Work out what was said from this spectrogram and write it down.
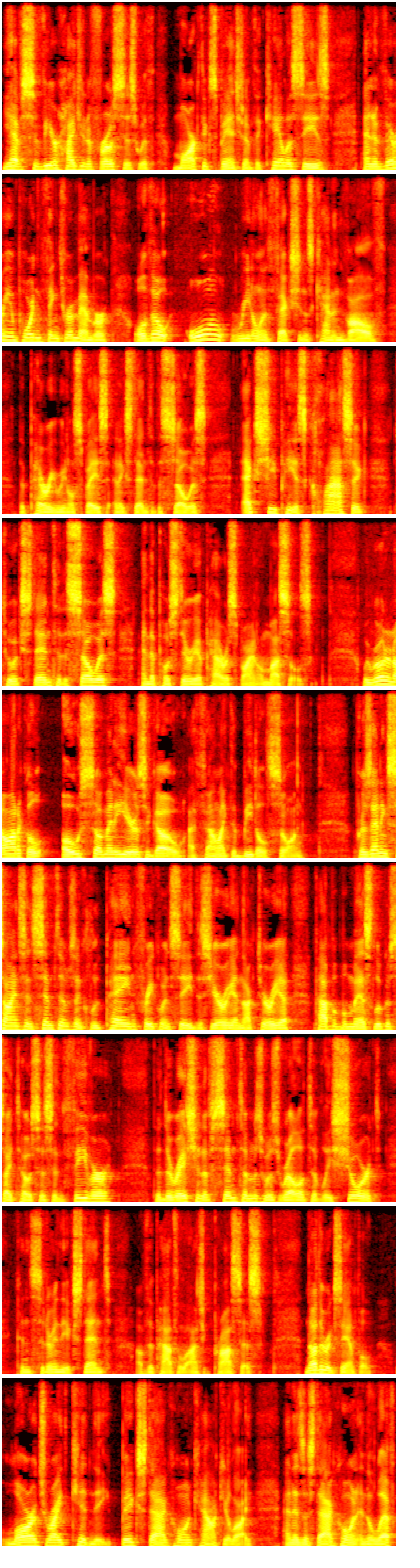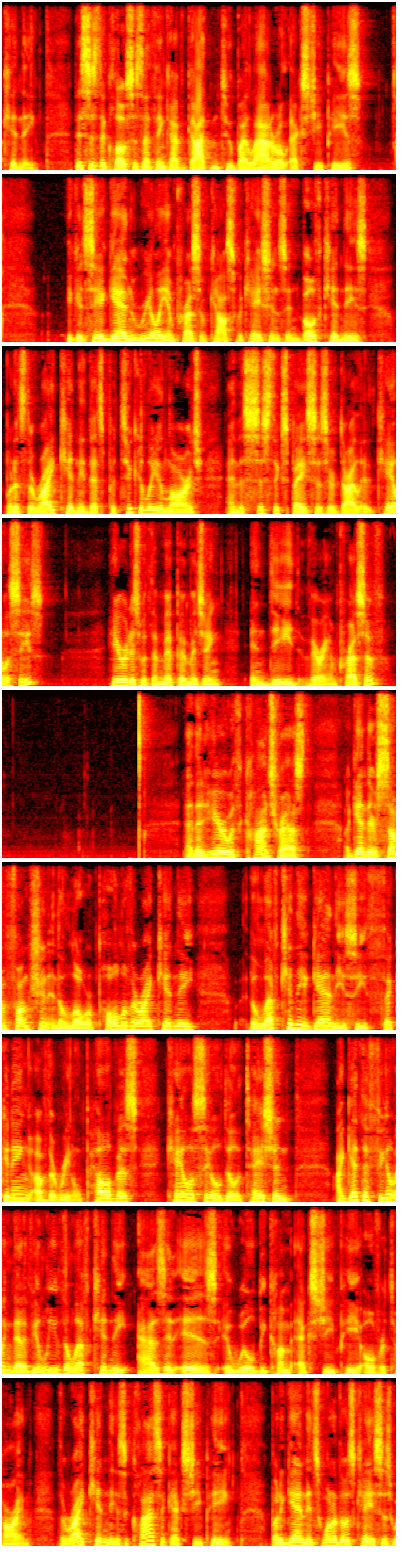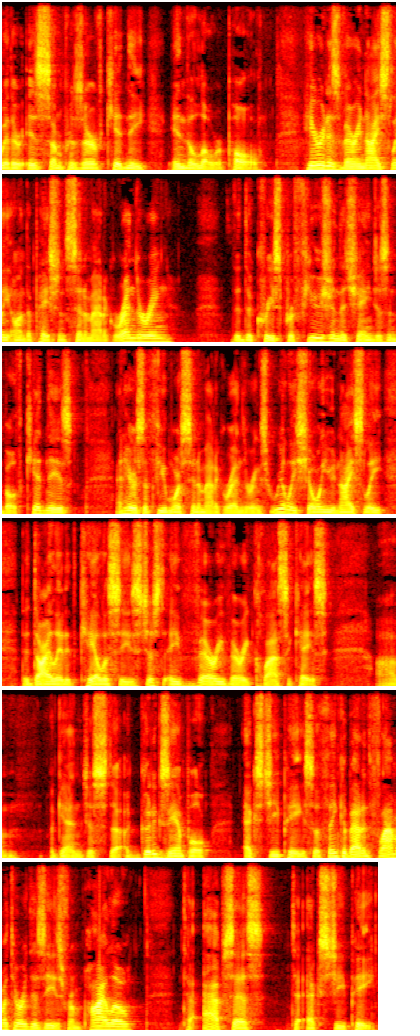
You have severe hydronephrosis with marked expansion of the calyces. And a very important thing to remember although all renal infections can involve the perirenal space and extend to the psoas, XGP is classic to extend to the psoas and the posterior paraspinal muscles. We wrote an article oh so many years ago. I found like the Beatles song. Presenting signs and symptoms include pain, frequency, dysuria, nocturia, palpable mass, leukocytosis, and fever. The duration of symptoms was relatively short, considering the extent of the pathologic process. Another example large right kidney, big staghorn calculi, and there's a staghorn in the left kidney. This is the closest I think I've gotten to bilateral XGPs. You can see again really impressive calcifications in both kidneys, but it's the right kidney that's particularly enlarged and the cystic spaces are dilated calyces. Here it is with the MIP imaging, indeed very impressive. And then here with contrast, again, there's some function in the lower pole of the right kidney. The left kidney, again, you see thickening of the renal pelvis, calyceal dilatation. I get the feeling that if you leave the left kidney as it is, it will become XGP over time. The right kidney is a classic XGP, but again, it's one of those cases where there is some preserved kidney in the lower pole. Here it is very nicely on the patient's cinematic rendering, the decreased perfusion, the changes in both kidneys. And here's a few more cinematic renderings, really showing you nicely the dilated calyces. Just a very, very classic case. Um, again, just a, a good example, XGP. So think about inflammatory disease from pyelo to abscess to XGP.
